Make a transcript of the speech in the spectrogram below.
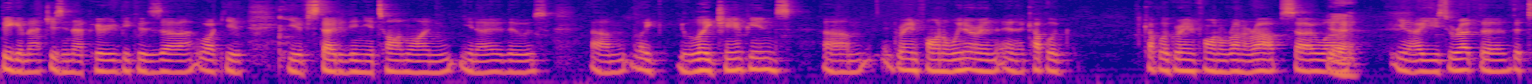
bigger matches in that period, because uh, like you you've stated in your timeline, you know there was um, league your league champions, um, grand final winner, and, and a couple of couple of grand final runner ups. So um, yeah you know, you were at the, the,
